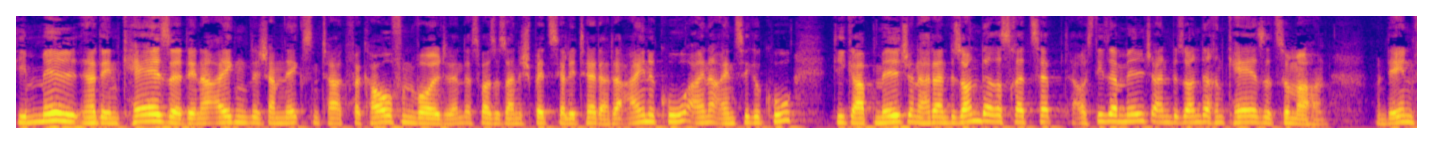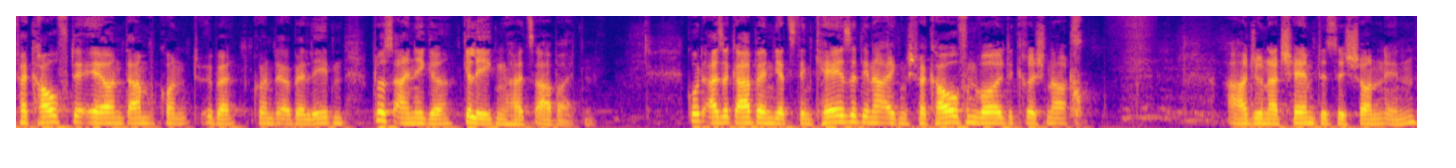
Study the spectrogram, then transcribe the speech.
die Mil äh, den Käse, den er eigentlich am nächsten Tag verkaufen wollte, das war so seine Spezialität. Er hatte eine Kuh, eine einzige Kuh, die gab Milch und er hatte ein besonderes Rezept, aus dieser Milch einen besonderen Käse zu machen. Und den verkaufte er und damit konnte, über, konnte er überleben, plus einige Gelegenheitsarbeiten. Gut, also gab er ihm jetzt den Käse, den er eigentlich verkaufen wollte, Krishna. Arjuna schämte sich schon in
